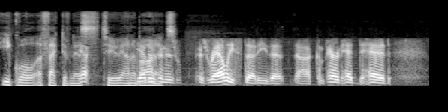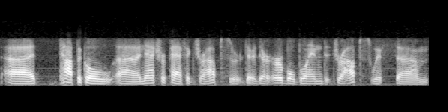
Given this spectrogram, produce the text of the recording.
equal effectiveness to antibiotics. Yeah, there's an Israeli study that uh, compared head to head uh, topical uh, naturopathic drops or their, their herbal blend drops with um,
